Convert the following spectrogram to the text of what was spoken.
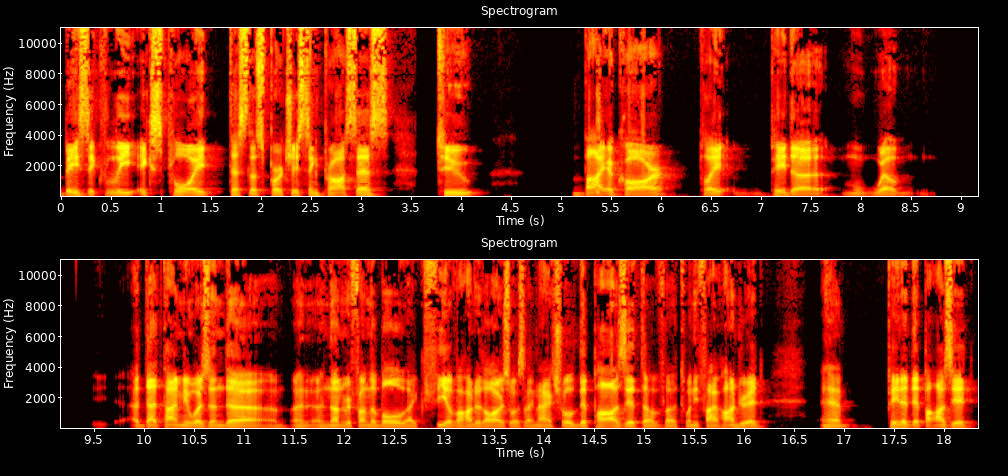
basically exploit Tesla's purchasing process to buy a car, play, pay the well. At that time, it wasn't a, a, a non-refundable like fee of hundred dollars. Was like an actual deposit of uh, twenty five hundred. Uh, pay the deposit,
